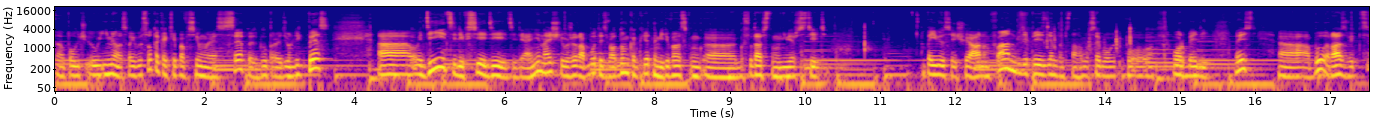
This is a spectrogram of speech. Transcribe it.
э, получ... имела свои высоты, как и по всему СССР, то есть был проведен ликбез. А деятели, все деятели, они начали уже работать в одном конкретном Ереванском э, государственном университете. Появился еще и Армфан, где президентом стал Усеб Орбели. То есть э, был развит,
